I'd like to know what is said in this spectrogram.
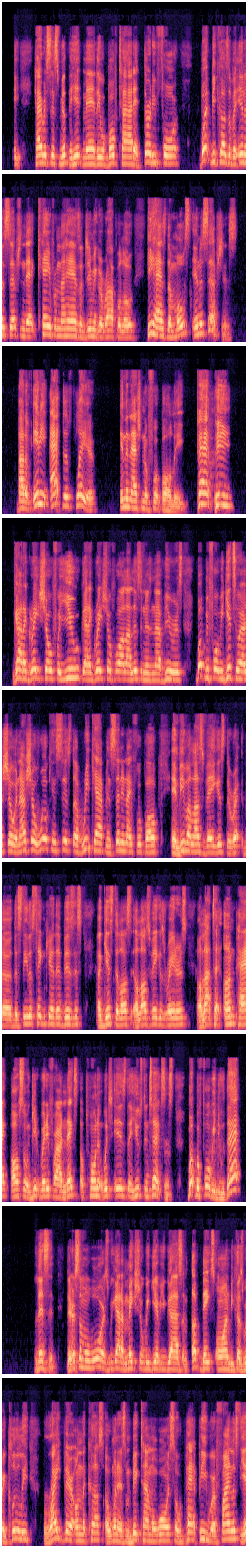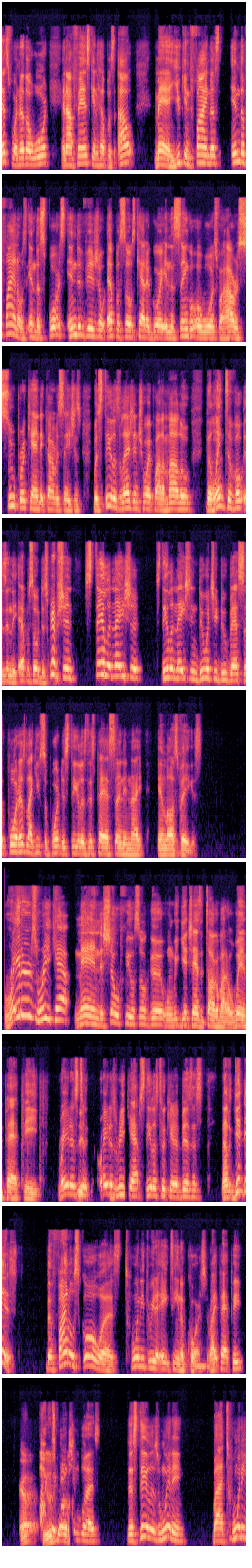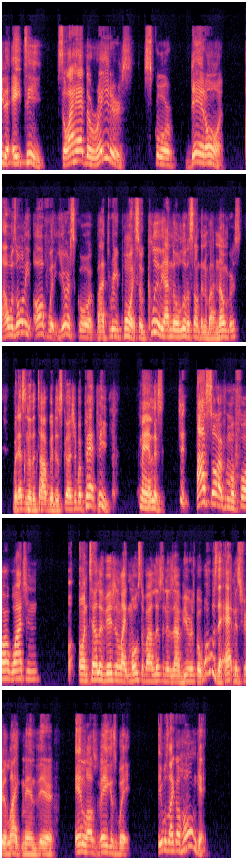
Harrison Smith, the hitman. They were both tied at 34. But because of an interception that came from the hands of Jimmy Garoppolo, he has the most interceptions out of any active player in the National Football League. Pat P got a great show for you, got a great show for all our listeners and our viewers. But before we get to our show, and our show will consist of recapping Sunday night football in Viva Las Vegas, the the, the Steelers taking care of their business against the Las, uh, Las Vegas Raiders. A lot to unpack. Also, and get ready for our next opponent, which is the Houston Texans. But before we do that, Listen, there are some awards we got to make sure we give you guys some updates on because we're clearly right there on the cusp of winning some big time awards. So, Pat P, we're finalists, yes, for another award, and our fans can help us out. Man, you can find us in the finals in the sports individual episodes category in the Signal Awards for our super candid conversations with Steelers legend Troy Polamalu. The link to vote is in the episode description. Steeler Nation, Steeler Nation, do what you do best. Support us like you support the Steelers this past Sunday night in Las Vegas. Raiders recap. Man, the show feels so good when we get a chance to talk about a win, Pat P. Raiders Yeah. took Raiders recap. Steelers took care of business. Now get this. The final score was 23 to 18, of course, right, Pat P? Yep. My You was close. prediction was the Steelers winning by 20 to 18. So I had the Raiders score dead on. I was only off with your score by three points. So clearly I know a little something about numbers, but that's another topic of discussion. But Pat P, man, listen, I saw it from afar watching on television, like most of our listeners, our viewers. But what was the atmosphere like, man, there in Las Vegas? But it was like a home game.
